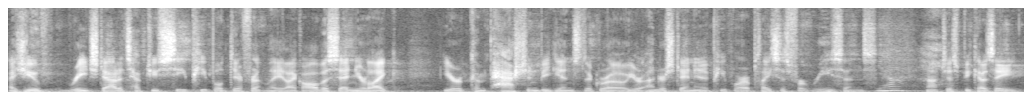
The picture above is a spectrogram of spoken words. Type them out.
as you've reached out, it's helped you see people differently. Like all of a sudden you're like, your compassion begins to grow. Your understanding that people are at places for reasons, Yeah. not just because they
